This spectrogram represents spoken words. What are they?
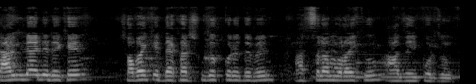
টাইম লাইনে রেখে সবাইকে দেখার সুযোগ করে দেবেন। আসসালামু আলাইকুম, আজ এই পর্যন্ত।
